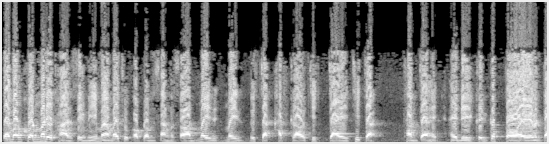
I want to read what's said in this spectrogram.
แต่บางคนไม่ได้ผ่านสิ่งนี้มาไม่ถูกอบรมสั่งสอน ไม่ไม่รู้จักขัดเกลาจิตใจที่จะทำใจให้ให้ดีขึ้นก็ปล่อยมันไป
